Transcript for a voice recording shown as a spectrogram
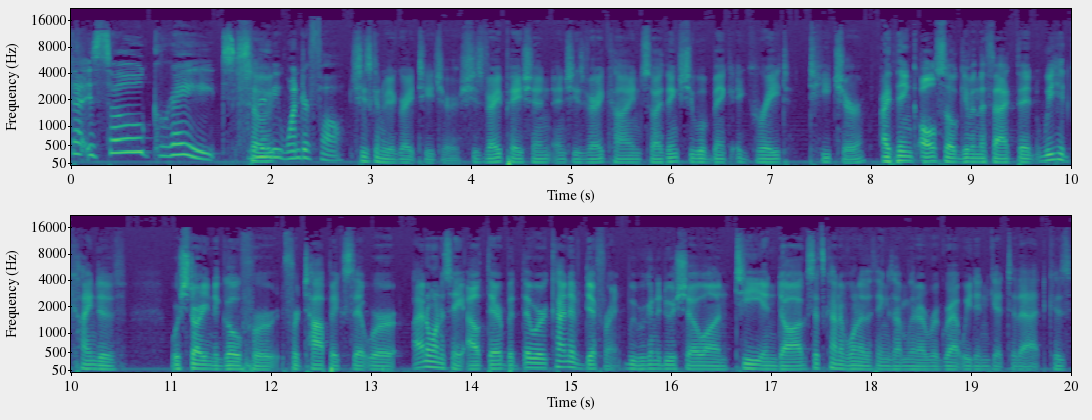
that is so great. It's So- going to be wonderful. she's going to be a great teacher. She's very patient and she's very kind, so I think she will make a great teacher. I think also given the fact that we had kind of were starting to go for for topics that were I don't want to say out there, but they were kind of different. We were going to do a show on tea and dogs. That's kind of one of the things I'm going to regret we didn't get to that because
